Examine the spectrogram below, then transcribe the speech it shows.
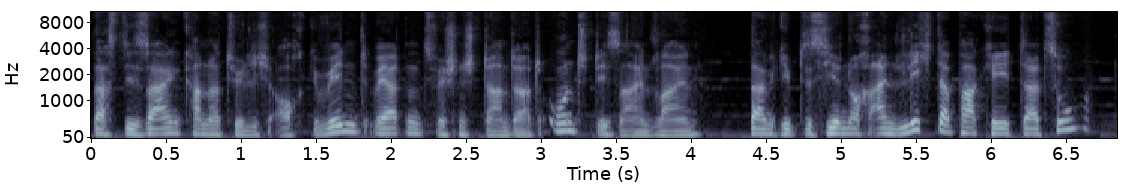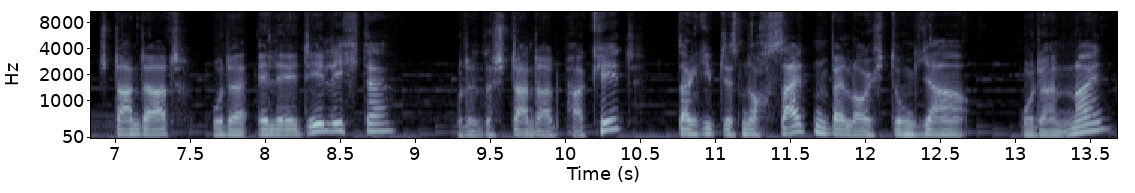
Das Design kann natürlich auch gewinnt werden zwischen Standard und Designline. Dann gibt es hier noch ein Lichterpaket dazu, Standard oder LED-Lichter oder das Standardpaket. Dann gibt es noch Seitenbeleuchtung, ja oder nein.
